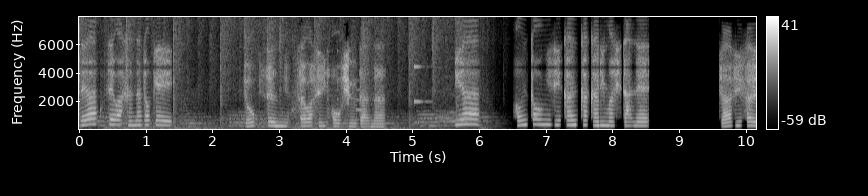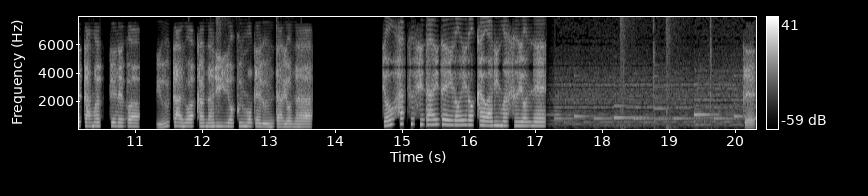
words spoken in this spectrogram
レアアクセは砂時計。長期戦にふさわしい報酬だな。いやー、本当に時間かかりましたね。チャージさえ溜まってれば、U ターンはかなり威力も出るんだよな。挑発次第で色々変わりますよね。って、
